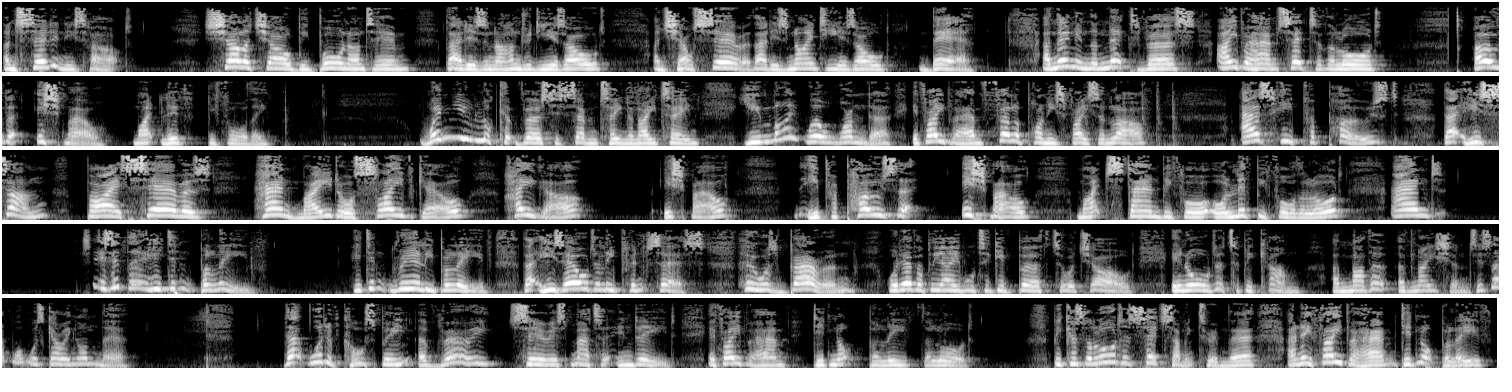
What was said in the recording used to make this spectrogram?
and said in his heart, shall a child be born unto him that is an hundred years old and shall Sarah that is ninety years old bear? And then in the next verse, Abraham said to the Lord, Oh, that Ishmael might live before thee. When you look at verses 17 and 18, you might well wonder if Abraham fell upon his face and laughed as he proposed that his son by Sarah's handmaid or slave girl, Hagar, Ishmael, he proposed that Ishmael might stand before or live before the Lord and is it that he didn't believe? He didn't really believe that his elderly princess, who was barren, would ever be able to give birth to a child in order to become a mother of nations. Is that what was going on there? That would of course be a very serious matter indeed if Abraham did not believe the Lord. Because the Lord has said something to him there, and if Abraham did not believe,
